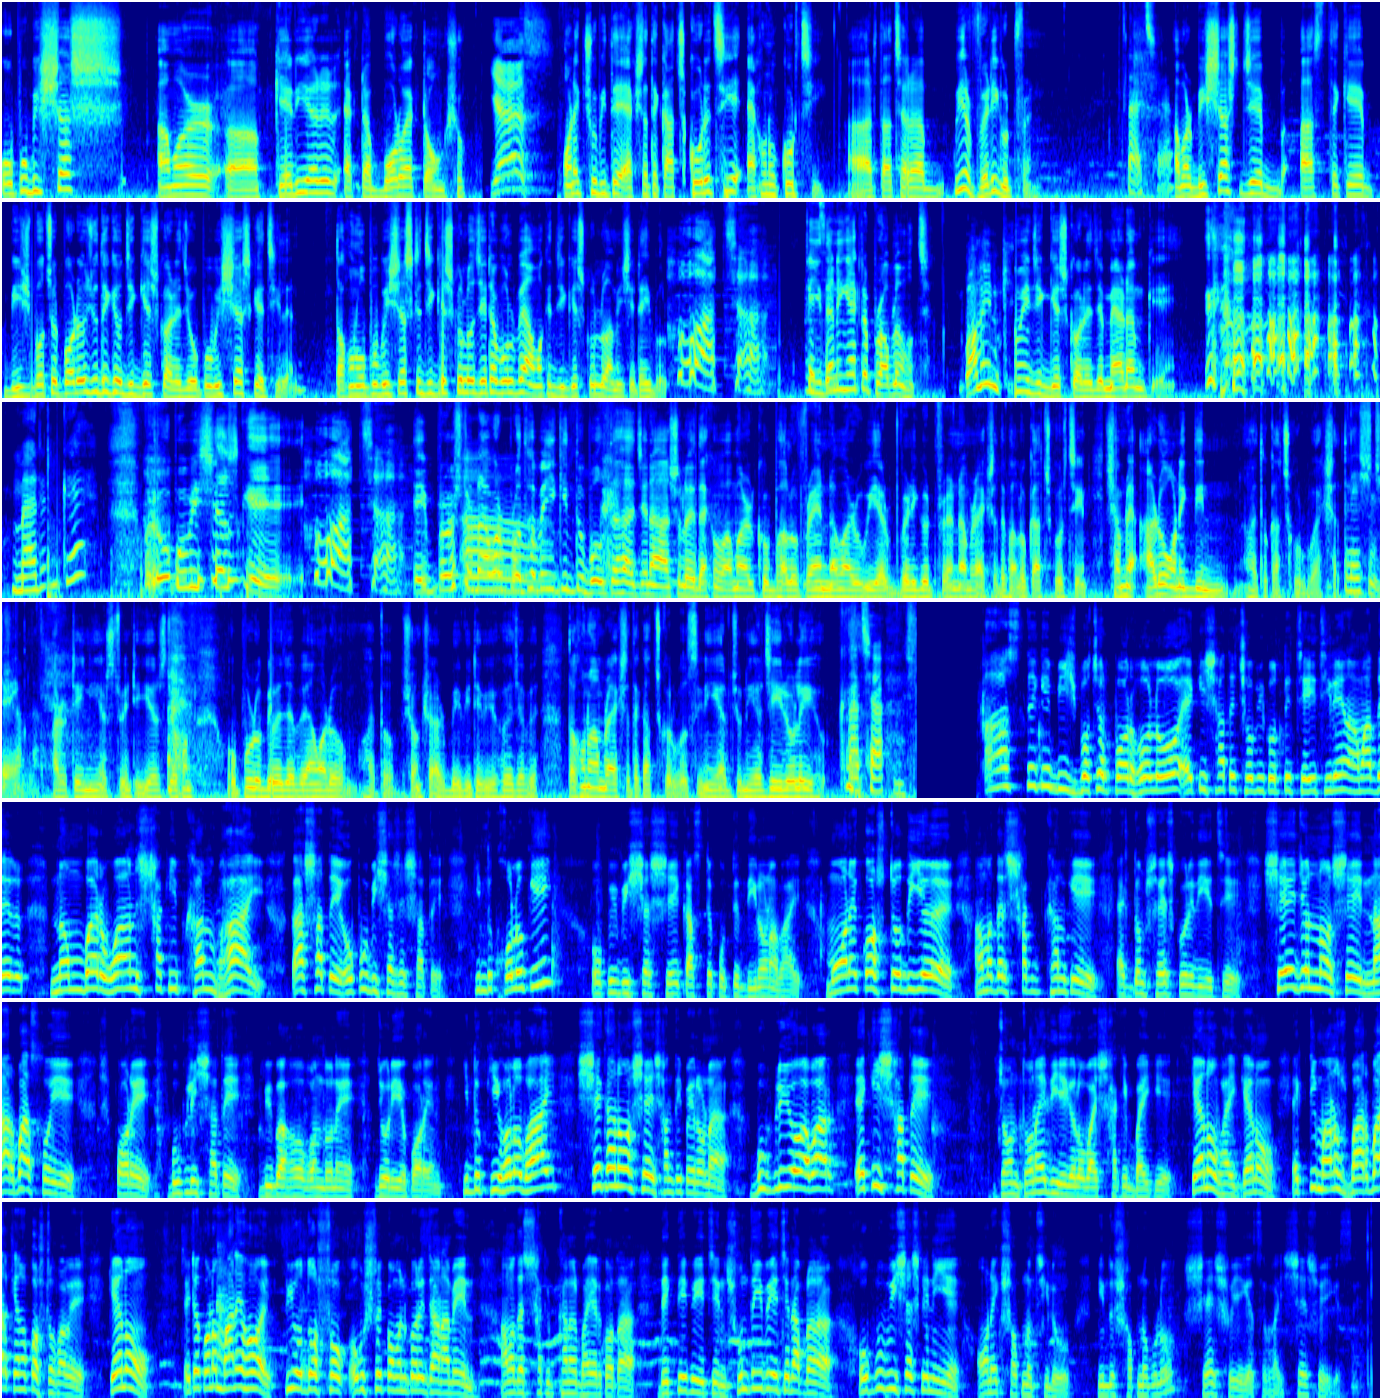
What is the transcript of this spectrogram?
অপু বিশ্বাস আমার ক্যারিয়ারের একটা বড় একটা অংশ! অনেক ছবিতে একসাথে কাজ করেছি এখনও করছি। আর তাছাড়া we are very good friend আচ্ছা। আমার বিশ্বাস যে আজ থেকে বিশ বছর পরেও যদি কেউ জিজ্ঞেস করে যে অপু বিশ্বাস কে ছিলেন তখন অপু বিশ্বাসকে জিজ্ঞেস করল যেটা বলবে আমাকে জিজ্ঞেস করল আমি সেটাই বলব। আচ্ছা। ইদানিং একটা প্রবলেম হচ্ছে। বলেন কি? জিজ্ঞেস করে যে ম্যাডাম কে? ম্যাডামকে মানে অপু ও আচ্ছা। এই প্রশ্নটা আমার প্রথমেই কিন্তু বলতে হয় যে না আসলে দেখো আমার খুব ভালো ফ্রেন্ড আমার we are very good friend আমরা একসাথে ভালো কাজ করছি। সামনে আরও অনেক দিন হয়তো কাজ করব একসাথে। নিশ্চয়ই। আরও টেন ইয়ার্স টোয়েন্টি ইয়ার্স যখন ও পুরো বেড়ে যাবে আমারও হয়তো সংসার বেবি টেবি হয়ে যাবে তখনও আমরা একসাথে কাজ করব সিনিয়র জুনিয়র যেই রোলেই হোক। আচ্ছা আজ থেকে ২০ বছর পর হলো একই সাথে ছবি করতে চেয়েছিলেন আমাদের নাম্বার ওয়ান শাকিব খান ভাই। কার সাথে? অপু বিশ্বাসের সাথে। কিন্তু হলো কি? অপু বিশ্বাস সেই কাজটা করতে দিল না ভাই। মনে কষ্ট দিয়ে আমাদের শাকিব খানকে একদম শেষ করে দিয়েছে। সেই জন্য সে নার্ভাস হয়ে পরে বুবলির সাথে বিবাহ বন্ধনে জড়িয়ে পড়েন। কিন্তু কি হলো ভাই? সেখানেও সে শান্তি পেল না। বুবলিও আবার একই সাথে যন্ত্রণায় দিয়ে গেল ভাই সাকিব ভাইকে। কেন ভাই, কেন? একটি মানুষ বারবার কেন কষ্ট পাবে? কেন? এটা কোনো মানে হয়? প্রিয় দর্শক, অবশ্যই কমেন্ট করে জানাবেন। আমাদের সাকিব খানের ভাইয়ের কথা। দেখতে পেয়েছেন, শুনতেই পেয়েছেন আপনারা। অপু বিশ্বাসকে নিয়ে অনেক স্বপ্ন ছিল, কিন্তু স্বপ্নগুলো শেষ হয়ে গেছে ভাই, শেষ হয়ে গেছে।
